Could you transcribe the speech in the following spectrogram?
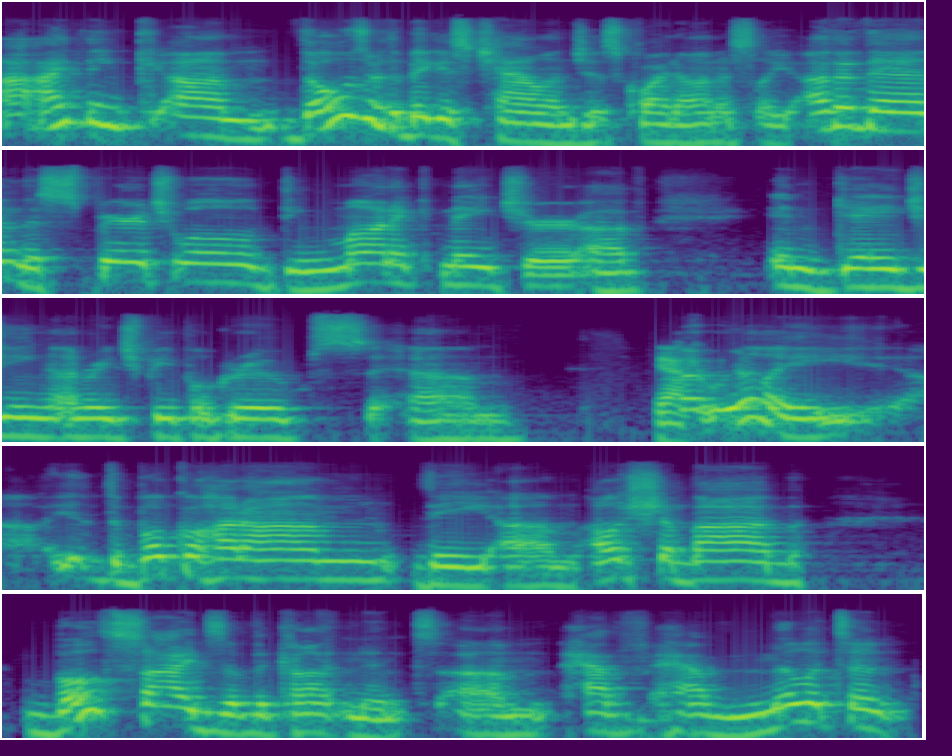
I think um, those are the biggest challenges, quite honestly, other than the spiritual, demonic nature of engaging unreached people groups. Um, yeah. But really, uh, the Boko Haram, the um, Al Shabaab, both sides of the continent um, have have militant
